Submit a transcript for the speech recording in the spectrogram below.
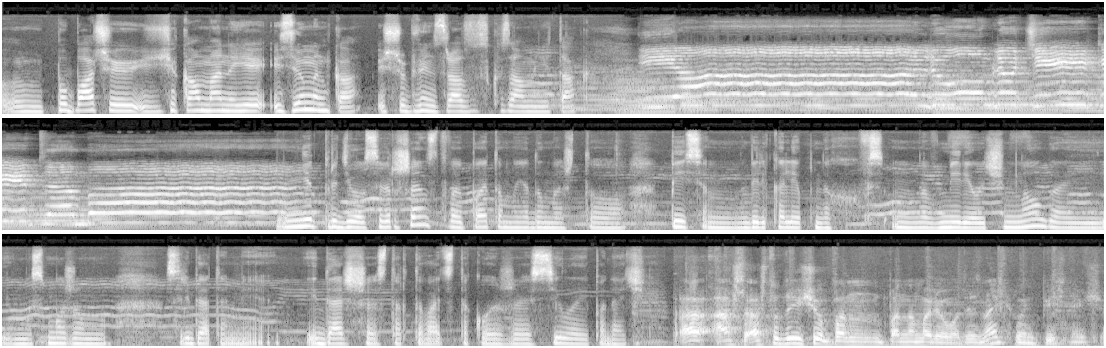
ем, побачив, яка в мене є ізюминка, і щоб він зразу сказав мені так. Нет предела совершенства, и поэтому я думаю, что песен великолепных в, в мире очень много, и мы сможем с ребятами и дальше стартовать с такой же силой и подачей. А, а, а что-то еще по Пономарёва, ты знаешь какую-нибудь песню еще?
